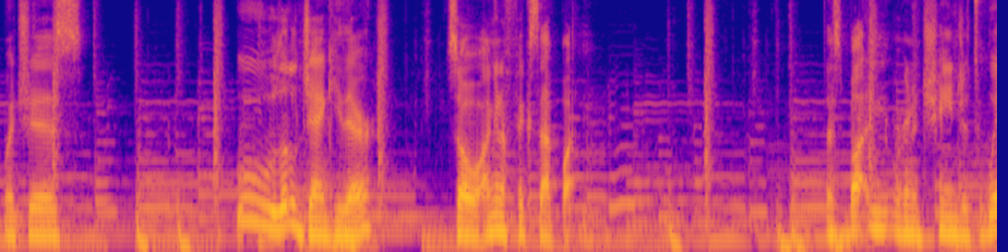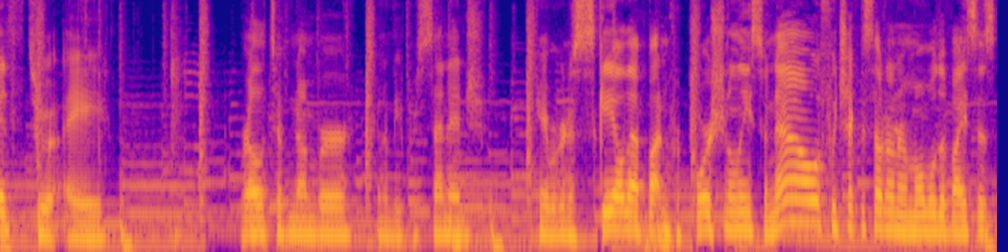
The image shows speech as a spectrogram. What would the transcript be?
which is, ooh, a little janky there. So I'm gonna fix that button. This button, we're gonna change its width to a relative number. It's gonna be percentage. Okay, we're gonna scale that button proportionally. So now if we check this out on our mobile devices,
